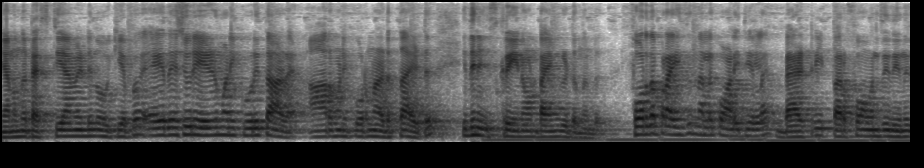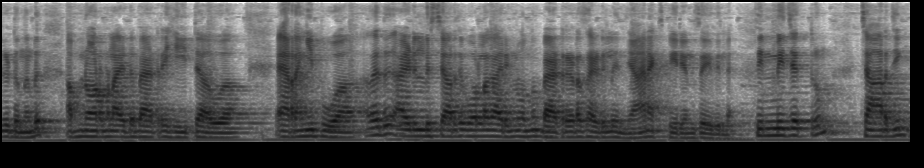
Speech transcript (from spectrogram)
ഞാനൊന്ന് ടെസ്റ്റ് ചെയ്യാൻ വേണ്ടി നോക്കിയപ്പോൾ ഏകദേശം ഒരു ഏഴ് മണിക്കൂറിൽ താഴെ ആറ് മണിക്കൂറിന് അടുത്തായിട്ട് ഇതിന് സ്ക്രീൻ ഓൺ ടൈം കിട്ടുന്നുണ്ട്. ഫോർ ദ പ്രൈസ് നല്ല ക്വാളിറ്റിയുള്ള ബാറ്ററി പെർഫോമൻസ് ഇതിൽ നിന്ന് കിട്ടുന്നുണ്ട്. അബ്നോർമലായിട്ട് ബാറ്ററി ഹീറ്റ് ആവുക ഇറങ്ങി പോവുക. അതായത് ഐഡിൽ ഡിസ്ചാർജ് പോലുള്ള കാര്യങ്ങളൊന്നും ബാറ്ററിയുടെ സൈഡിൽ ഞാൻ എക്സ്പീരിയൻസ് ചെയ്തില്ല. ഇജക്ടറും ചാർജിങ്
